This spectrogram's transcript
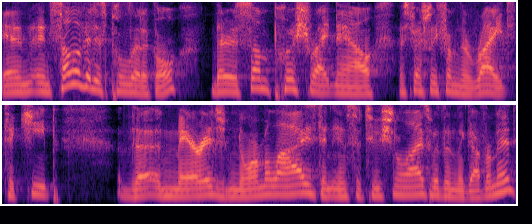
And, and some of it is political. There is some push right now, especially from the right, to keep the marriage normalized and institutionalized within the government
